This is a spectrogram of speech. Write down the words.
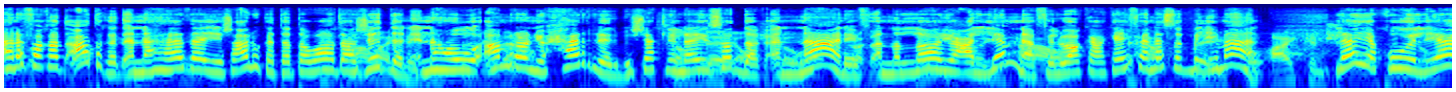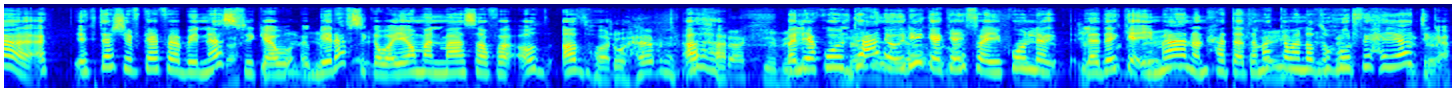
أنا فقط أعتقد أن هذا يجعلك تتواضع جدا إنه أمر يحرر بشكل لا يصدق أن نعرف أن الله يعلمنا في الواقع كيف نسلك بالإيمان لا يقول يا أكتشف كيف بنفسك بنفسك ويوما ما سوف أظهر. أظهر. بل يقول دعني أريك كيف يكون لديك إيمان حتى أتمكن من الظهور في حياتك.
